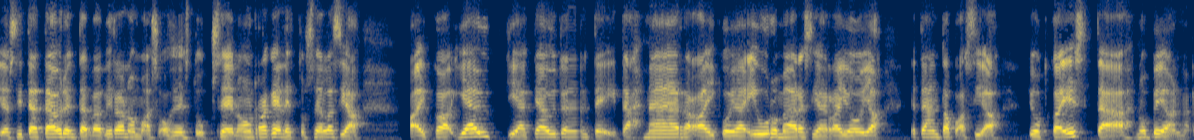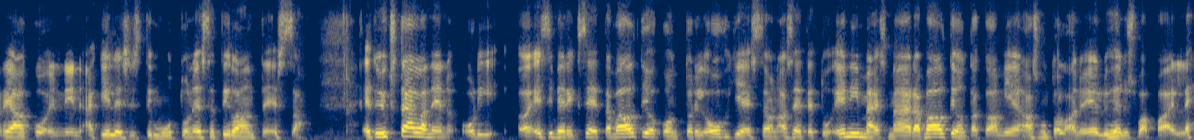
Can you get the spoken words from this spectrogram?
ja sitä täydentävään viranomaisohjeistukseen on rakennettu sellaisia aika jäykkiä käytänteitä, määräaikoja, euromääräisiä rajoja ja tämän tapaisia, jotka estää nopean reagoinnin äkillisesti muuttuneessa tilanteessa. Et yksi tällainen oli esimerkiksi se, että valtiokonttori ohjeessa on asetettu enimmäismäärä valtion takaamien asuntolainojen lyhennysvapaille.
